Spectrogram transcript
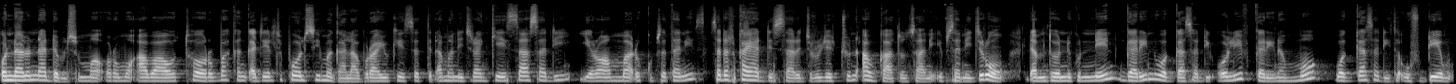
Qondaalonni adda bilisummaa Oromoo ABO torba kan qajeelcha poolisii magaalaa Buraayyuu keessatti hidhamanii jiran keessaa sadii yeroo ammaa dhukkubsatanii sadarkaa yaaddessaarra jiru jechuun abukaatuun isaanii ibsanii jiru. Hidhamtoonni kunneen gariin waggaa sadii oliif gariin ammoo waggaa sadii ta'uuf deemu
